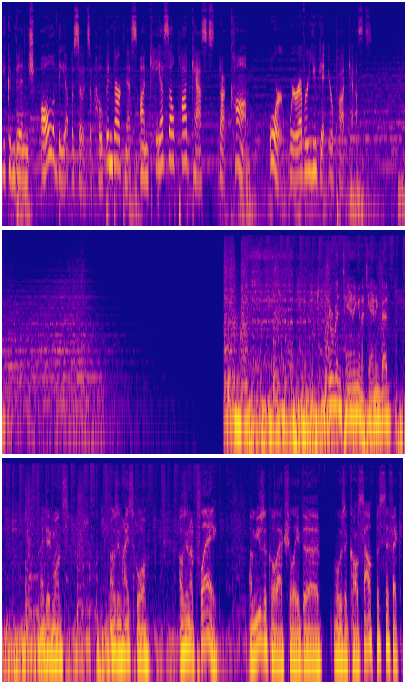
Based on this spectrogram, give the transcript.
You can binge all of the episodes of Hope and Darkness on KSLPodcasts.com or wherever you get your podcasts. You ever been tanning in a tanning bed? I did once. I was in high school. I was in a play, a musical actually. The what was it called? South Pacific.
